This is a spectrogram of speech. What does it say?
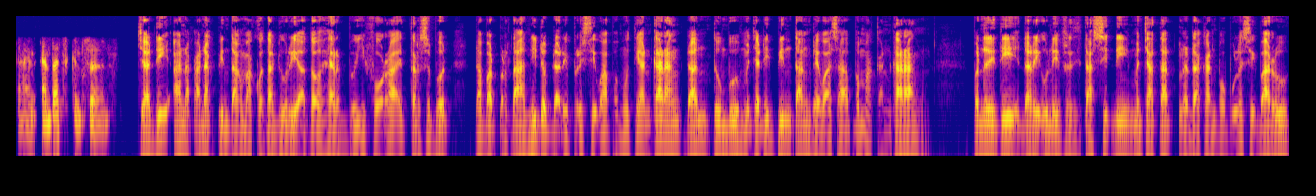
and, and that's a concern. Jadi anak-anak bintang mahkota duri atau herbivora tersebut dapat bertahan hidup dari peristiwa pemutihan karang dan tumbuh menjadi bintang dewasa pemakan karang. Peneliti dari Universitas Sydney mencatat ledakan populasi baru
